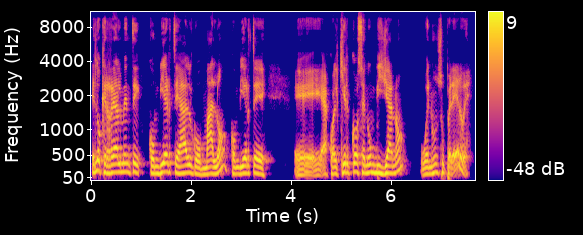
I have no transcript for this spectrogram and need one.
es lo que realmente convierte a algo malo, convierte eh, a cualquier cosa en un villano o en un superhéroe.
